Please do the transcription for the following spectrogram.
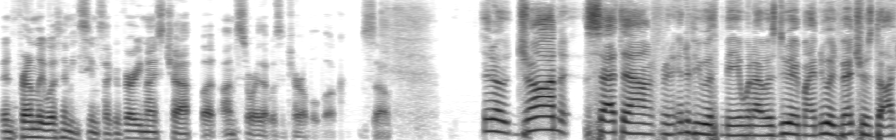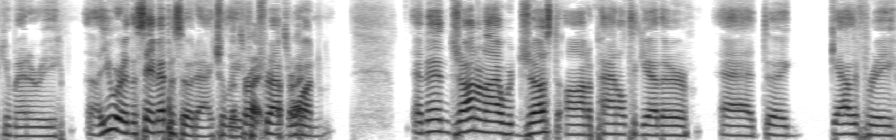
been friendly with him. He seems like a very nice chap. But I'm sorry that was a terrible book. So you know, John sat down for an interview with me when I was doing my New Adventures documentary. Uh, you were in the same episode, actually, That's for right, Trap that's right. One. And then John and I were just on a panel together at uh, Gallifrey,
